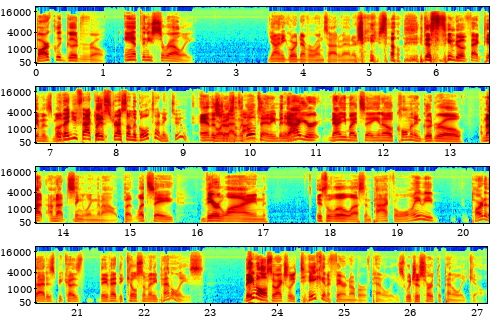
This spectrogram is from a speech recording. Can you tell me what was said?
Barclay Goodrow, Anthony Cirelli. Yanni Gourde never runs out of energy, so it doesn't seem to affect him as much. Well, then you factor but, the stress on the goaltending too, and the stress on the time. goaltending. But you now know? you're now you might say, you know, Coleman and Goodrow. I'm not I'm not singling them out, but let's say their line is a little less impactful. Well, maybe part of that is because they've had to kill so many penalties. They've also actually taken a fair number of penalties, which has hurt the penalty kill.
